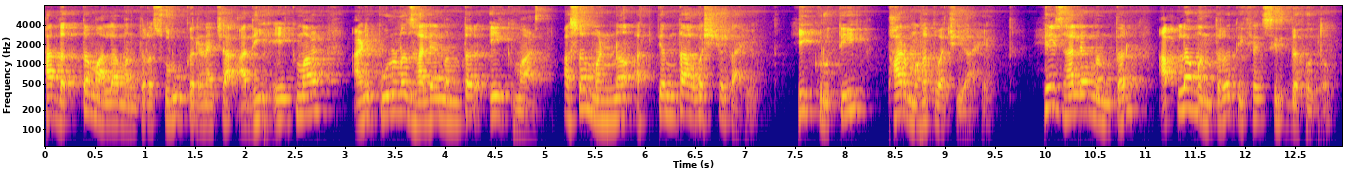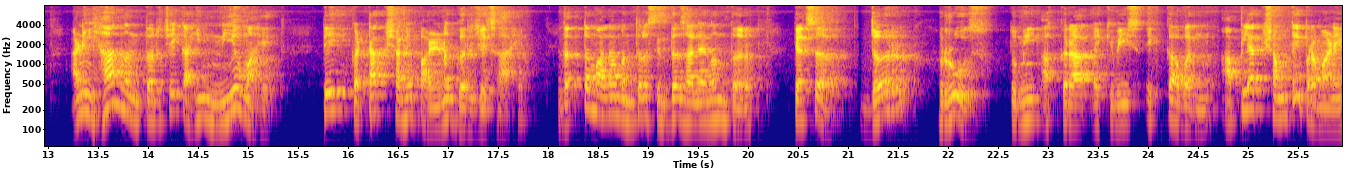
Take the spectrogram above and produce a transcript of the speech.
हा दत्तमाला मंत्र सुरू करण्याच्या आधी एक माळ आणि पूर्ण झाल्यानंतर एक माळ. असं म्हणणं अत्यंत आवश्यक आहे. ही कृती फार महत्त्वाची आहे. हे झाल्यानंतर आपला मंत्र तिथे सिद्ध होतो. आणि ह्यानंतरचे काही नियम आहेत ते कटाक्षाने पाळणं गरजेचं आहे. दत्तमाला मंत्र सिद्ध झाल्यानंतर त्याचं दर रोज तुम्ही अकरा एकवीस एक्कावन्न आपल्या क्षमतेप्रमाणे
